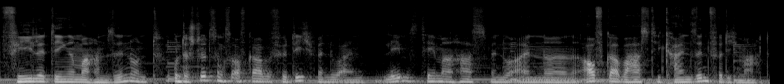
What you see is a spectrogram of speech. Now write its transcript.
viele Dinge machen Sinn und Unterstützungsaufgabe für dich, wenn du ein Lebensthema hast, wenn du eine Aufgabe hast, die keinen Sinn für dich macht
